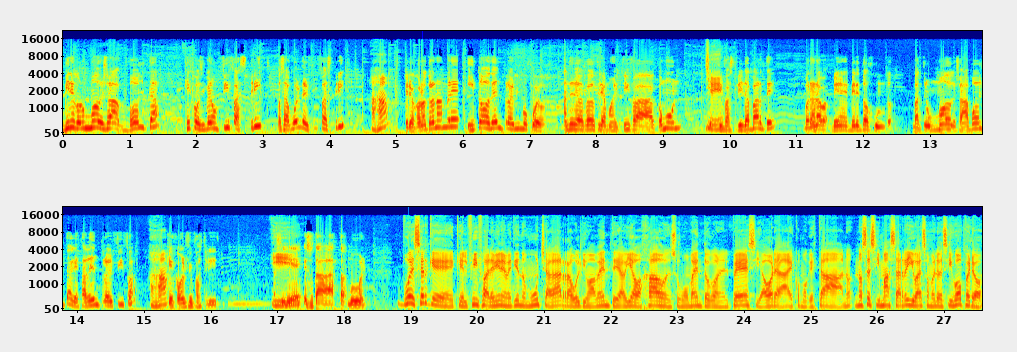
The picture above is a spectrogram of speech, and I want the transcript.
Viene con un modo que se llama Volta, que es como si fuera un FIFA Street. O sea, vuelve el FIFA Street, Ajá. pero con otro nombre y todo dentro del mismo juego. Antes de nosotros teníamos el FIFA común y Sí. el FIFA Street aparte. Bueno, ahora viene, viene todo junto. Va a tener un modo que se llama Volta, que está dentro del FIFA, Ajá. que es como el FIFA Street. Así Y que eso está, está muy bueno. puede ser que, que el FIFA le viene metiendo mucha garra últimamente. Había bajado en su momento con el PES y ahora es como que está, no, no sé si más arriba, eso me lo decís vos, pero,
